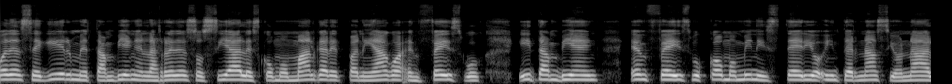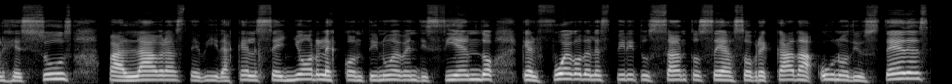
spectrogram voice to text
Pueden seguirme también en las redes sociales como Margaret Paniagua en Facebook y también en Facebook como Ministerio Internacional Jesús Palabras de Vida. Que el Señor les continúe bendiciendo, que el fuego del Espíritu Santo sea sobre cada uno de ustedes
